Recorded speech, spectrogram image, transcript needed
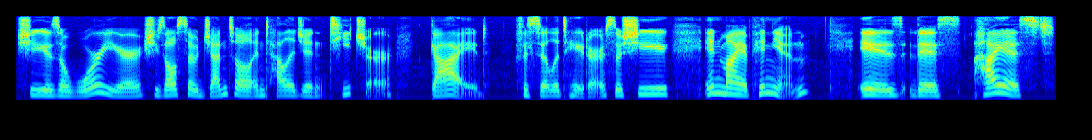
She is a warrior. She's also gentle, intelligent teacher, guide, facilitator. So she, in my opinion, is this highest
